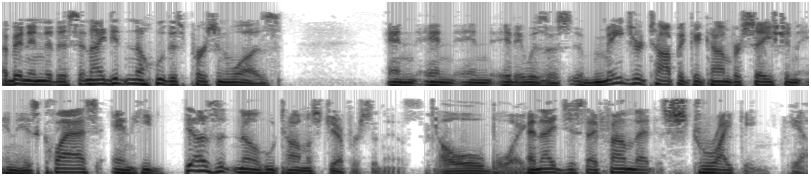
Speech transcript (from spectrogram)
I've been into this, and I didn't know who this person was. And and and it, it was a major topic of conversation in his class, and he doesn't know who Thomas Jefferson is. Oh boy. And I just I found that striking. yeah.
